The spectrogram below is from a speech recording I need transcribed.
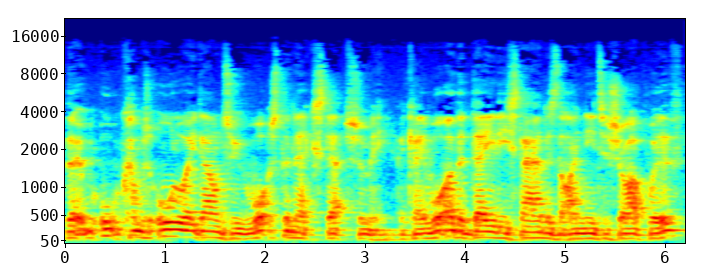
that all comes all the way down to what's the next steps for me? Okay, what are the daily standards that I need to show up with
